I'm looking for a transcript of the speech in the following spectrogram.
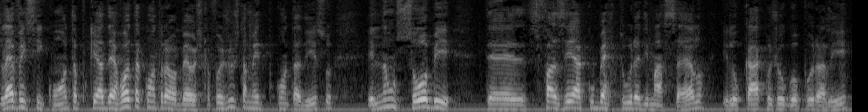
leva isso em conta, porque a derrota contra a Bélgica foi justamente por conta disso. Ele não soube é, fazer a cobertura de Marcelo e Lukaku jogou por ali.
